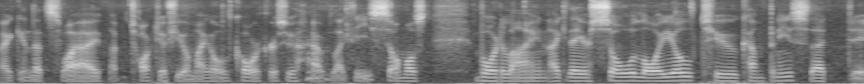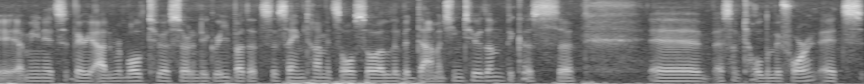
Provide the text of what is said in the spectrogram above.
like and that's why I, I've talked to a few of my old coworkers who have like these almost borderline like they are so loyal to companies that uh, I mean it's very admirable to a certain degree but at the same time it's also a little bit damaging to them because uh, uh, as I've told them before it's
